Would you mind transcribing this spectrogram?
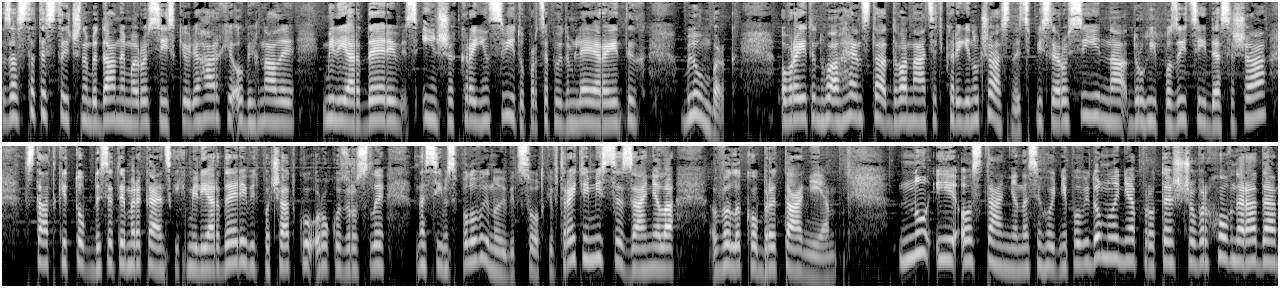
За статистичними даними, російські олігархи обігнали мільярдерів з інших країн світу. Про це повідомляє рейтинг Bloomberg. В рейтингу агентства 12 країн-учасниць. Після Росії на другій позиції йде США. Статки топ 10 американських мільярдерів від початку року зросли на 7,5%. Третє місце зайняла Великобританія. Ну і останнє на сьогодні повідомлення про те, що Верховна Рада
